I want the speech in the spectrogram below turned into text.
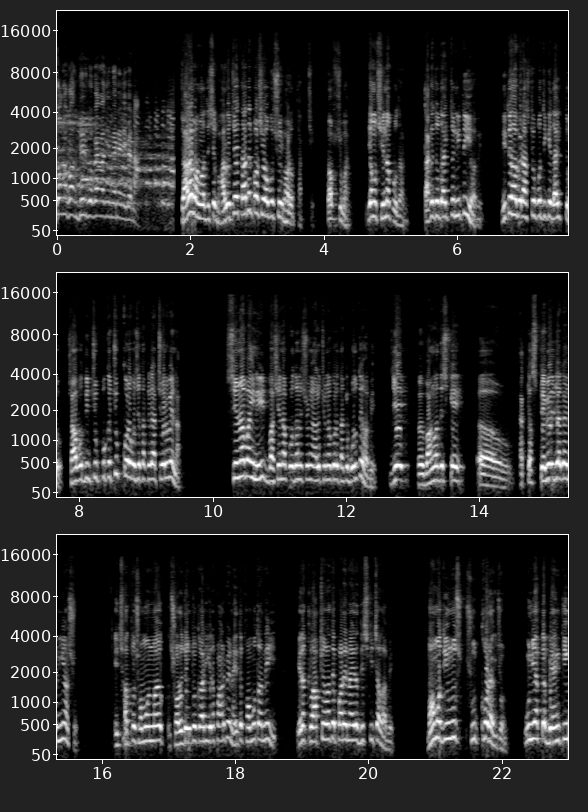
জনগণ দীর্ঘমেয়াদী মেনে নেবে না। যারা বাংলাদেশের ভালো চায়, তাদের পাশে অবশ্যই ভারত থাকছে। সবসময়। যেমন সেনাপ্রধান, তাকে তো দায়িত্ব নিতেই হবে। নিতে হবে রাষ্ট্রপতিকে দায়িত্ব। শাহাবুদ্দিন চুপ্পুকে চুপ করে বসে থাকলে আর চলবে না। সেনাবাহিনীর বা সেনা প্রধানের সঙ্গে আলোচনা করে তাকে বলতে হবে যে বাংলাদেশকে একটা স্টেবল জায়গায় নিয়ে আসো। এই ছাত্র সমন্বয়ক ষড়যন্ত্রকারী এরা পারবে না, এতে ক্ষমতা নেই। এরা ক্লাব চালাতে পারে না, এরা দেশ কি চালাবে? মোহাম্মদ ইউনুস সুদখোর একজন। উনি একটা ব্যাংকিং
